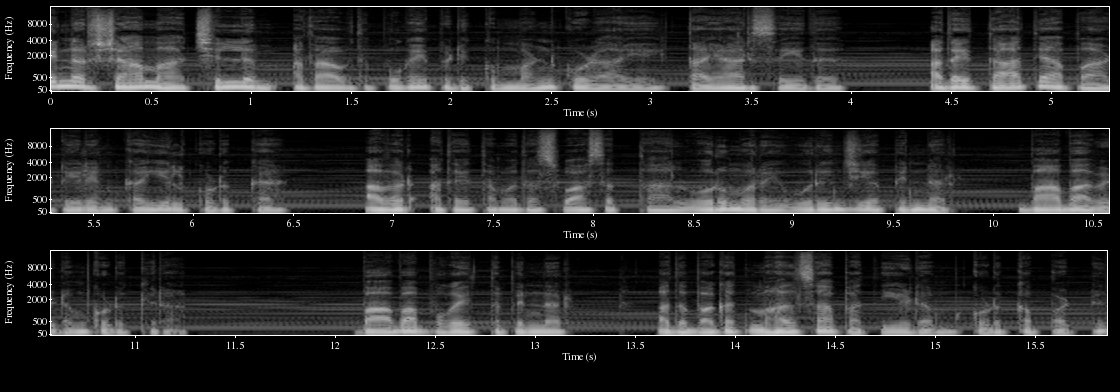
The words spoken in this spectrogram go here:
பின்னர் ஷாமா சில்லும் அதாவது புகைப்பிடிக்கும் மண் குழாயை தயார் செய்து அதை தாத்யா பாட்டீலின் கையில் கொடுக்க அவர் அதை தமது சுவாசத்தால் ஒருமுறை உறிஞ்சிய பின்னர் பாபாவிடம் கொடுக்கிறார். பாபா புகைத்த பின்னர் அது பகத் மஹல்சா பத்தியிடம் கொடுக்கப்பட்டு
